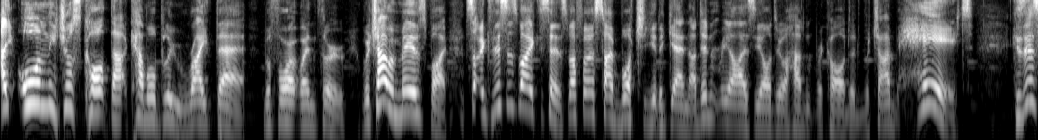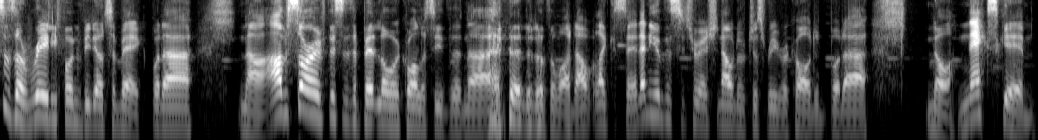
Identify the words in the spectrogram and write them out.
I only just caught that camo blue right there before it went through, which I'm amazed by. So, like, this is, like I said, it's my first time watching it again. I didn't realize the audio hadn't recorded, which I hate. Because this was a really fun video to make, but, uh, no, I'm sorry if this is a bit lower quality than, uh, than another one. I, like I said, any other situation I would have just re-recorded, but, uh, no. Next game.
